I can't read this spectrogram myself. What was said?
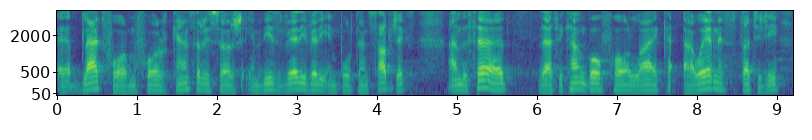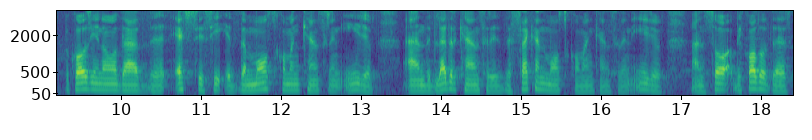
a platform for cancer research in these very, very important subjects. And the third, that we can go for like awareness strategy because you know that the HCC is the most common cancer in Egypt and the bladder cancer is the second most common cancer in Egypt. And so because of this,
